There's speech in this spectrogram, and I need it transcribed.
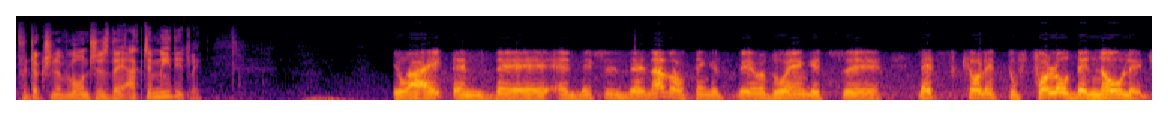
production of launchers, they act immediately. You're right, and and this is another thing that we are doing. It's uh, let's call it to follow the knowledge.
